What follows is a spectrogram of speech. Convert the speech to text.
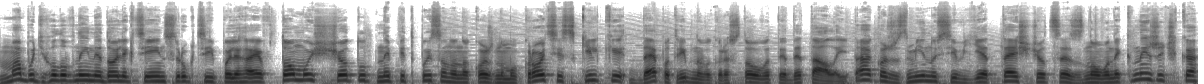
Мабуть, головний недолік цієї інструкції полягає в тому, що тут не підписано на кожному кроці, скільки де потрібно використовувати деталей. Також з мінусів є те, що це знову не книжечка.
